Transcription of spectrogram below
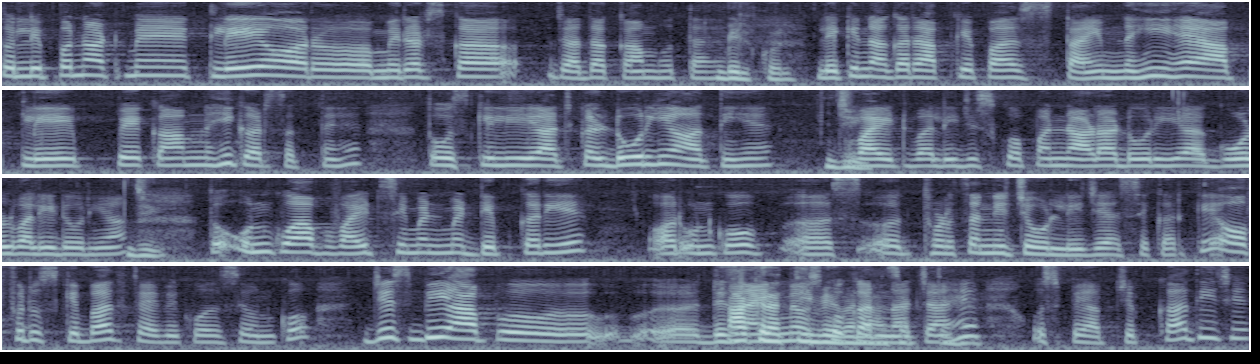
तो लिपन आर्ट में क्ले और मिरर्स का ज़्यादा काम होता है। बिल्कुल। लेकिन अगर आपके पास टाइम नहीं है आप क्ले पे काम नहीं कर सकते हैं तो उसके लिए आजकल डोरियाँ आती हैं। वाइट वाली जिसको अपन नाड़ा डोरिया गोल्ड वाली डोरियाँ तो उनको आप वाइट सीमेंट में डिप करिए और उनको थोड़ा सा निचोड़ लीजिए ऐसे करके और फिर उसके बाद फेविकोल से उनको जिस भी आप डिज़ाइन में उसको करना चाहें उस पर आप चिपका दीजिए।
